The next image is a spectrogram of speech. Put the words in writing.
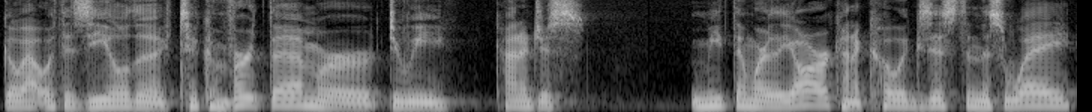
go out with a zeal to to convert them, or do we kind of just meet them where they are, kind of coexist in this way?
